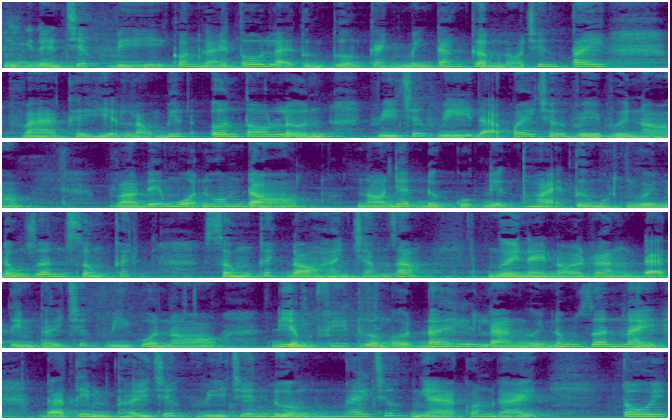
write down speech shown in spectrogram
Nghĩ đến chiếc ví, con gái tôi lại tưởng tượng cảnh mình đang cầm nó trên tay và thể hiện lòng biết ơn to lớn vì chiếc ví đã quay trở về với nó. Vào đêm muộn hôm đó, nó nhận được cuộc điện thoại từ một người nông dân sống cách sống cách đó hàng trăm dặm. Người này nói rằng đã tìm thấy chiếc ví của nó. Điểm phi thường ở đây là người nông dân này đã tìm thấy chiếc ví trên đường ngay trước nhà con gái tôi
